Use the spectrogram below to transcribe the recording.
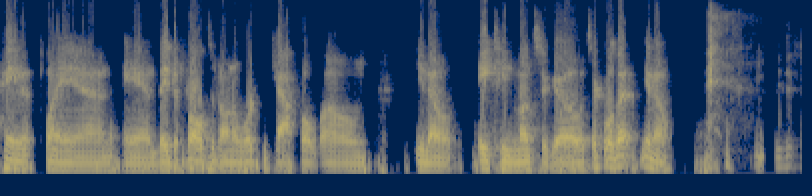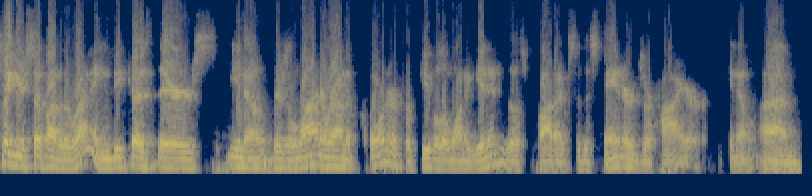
payment plan and they defaulted on a working capital loan, you know, 18 months ago. It's like, well, that, you know, you're just taking yourself out of the running because there's, you know, there's a line around the corner for people that want to get into those products. So the standards are higher you know, um,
